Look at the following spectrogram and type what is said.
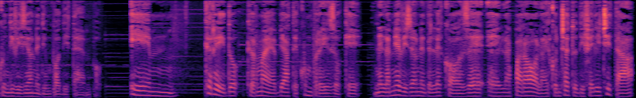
condivisione di un po' di tempo. E mm, credo che ormai abbiate compreso che nella mia visione delle cose eh, la parola, il concetto di felicità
